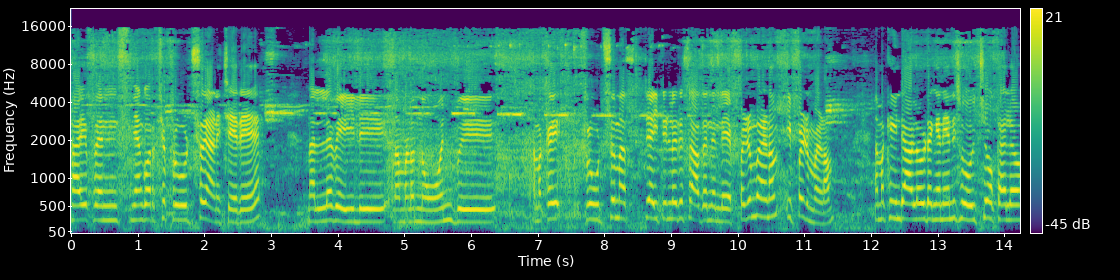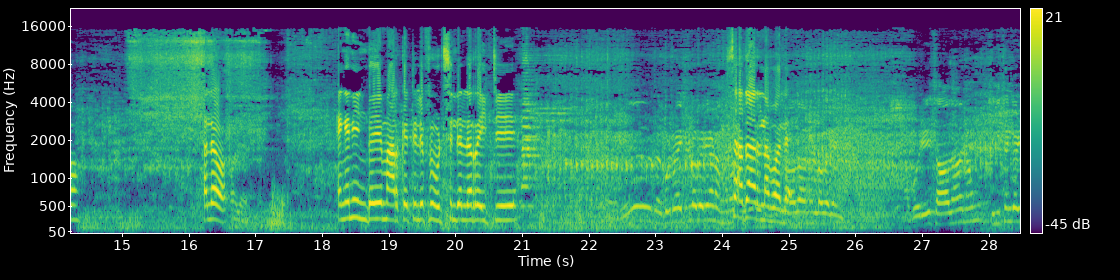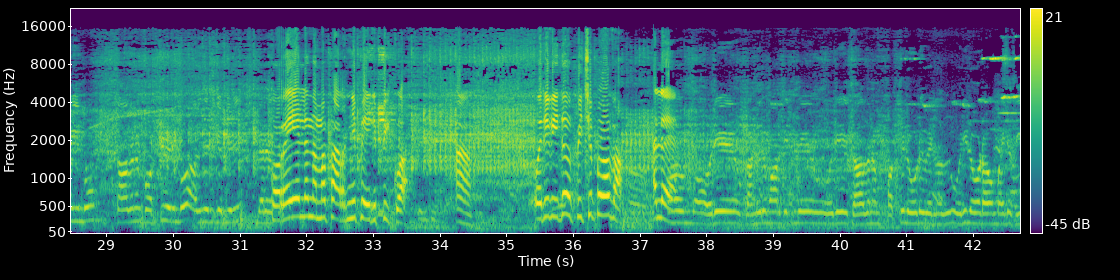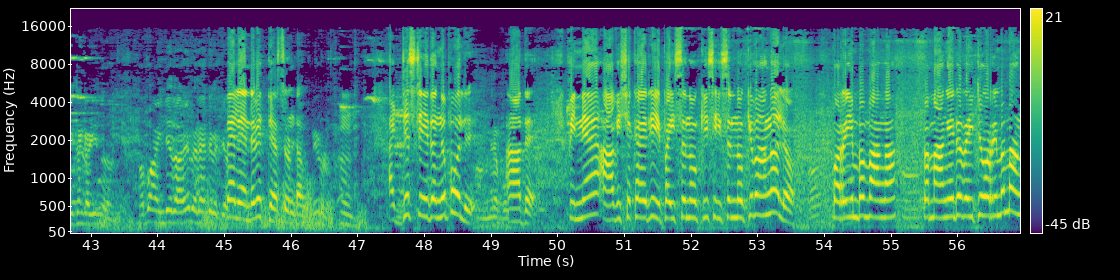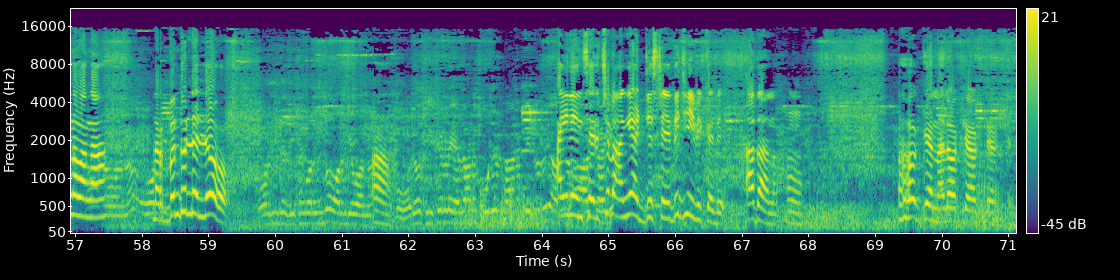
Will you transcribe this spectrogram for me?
Hi friends ഞാൻ കുറച്ച് fruits കാണിച്ചേര് നല്ല വെയിൽ നമ്മളെ നോൻപ്. നമുക്ക് ഫ്രൂട്ട്സ് മസ്റ്റ് ആയിട്ടുള്ളൊരു സാധനമല്ലേ? എപ്പോഴും വേണം ഇപ്പോഴും വേണം. നമുക്ക് ഇതിന്റെ ആളോട് എങ്ങനെയെന്ന് ചോദിച്ചു നോക്കാലോ? ഹലോ? എങ്ങനെയുണ്ട് മാർക്കറ്റിൽ ഫ്രൂട്ട്സിന്റെ എല്ലാം റേറ്റ് സാധാരണ പോലെ. ഒരു സാധനം സീസൺ കഴിയുമ്പോൾ സാധനം കുറച്ച് വരുമ്പോൾ അതിനൊരു ചെറിയൊരു വില കുറേയെല്ലാം നമ്മ പറഞ്ഞ് പെരുപ്പിക്കുക ആ. ഒരു ഒരുവിധം ഒപ്പിച്ച് പോവാം. അല്ലേ? ഒരു കണ്ണൂർ മാർക്കറ്റിൽ ഒരു സാധനം പത്ത് ലോഡ് വരുന്നത് ഒരു ലോഡാകുമ്പോൾ അതിന്റെ സീസൺ കഴിയുന്നതാണ്. അപ്പോൾ അതിന്റെതായ വിലേന്റെ വ്യത്യാസം. വിലേന്റെ വ്യത്യാസം ഉണ്ടാവും. അഡ്ജസ്റ്റ് ചെയ്തങ്ങ് പോലെ. അതെ. പിന്നെ ആവശ്യക്കാര് പൈസ നോക്കി സീസൺ നോക്കി വാങ്ങാലോ? കുറയുമ്പം വാങ്ങാം. ഇപ്പം മാങ്ങേന്റെ റേറ്റ് കുറയുമ്പോ മാങ്ങ വാങ്ങാ. നിർബന്ധമില്ലല്ലോ. സീസൺ കുറയുമ്പോൾ ഓറഞ്ച് വാങ്ങും. ഓരോ സീസണിൽ ഏതാണ് കൂടുതൽ സാധനം വരുന്നത്? അതിനനുസരിച്ച് വാങ്ങി അഡ്ജസ്റ്റ് ചെയ്ത് ജീവിക്കൽ. അതാണ്. ഓക്കെ എന്നാൽ ഓക്കെ ഓക്കെ ഓക്കെ.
